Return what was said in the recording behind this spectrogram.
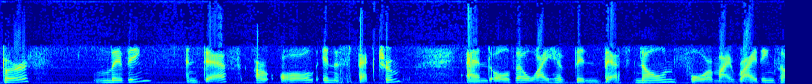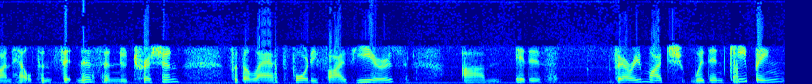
birth, living, and death are all in a spectrum. And although I have been best known for my writings on health and fitness and nutrition for the last 45 years, um, it is very much within keeping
